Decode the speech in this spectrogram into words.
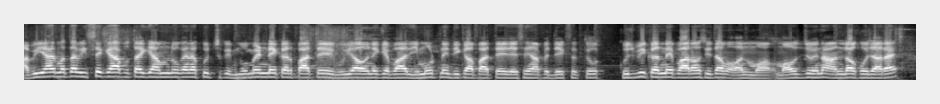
अभी यार मतलब इससे क्या होता है कि हम लोग है ना कुछ मूवमेंट नहीं कर पाते, भूया होने के बाद इमोट नहीं दिखा पाते, जैसे यहाँ पे देख सकते हो। कुछ भी कर नहीं पा रहा हूँ, सीधा माउस जो है ना अनलॉक हो जा रहा है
